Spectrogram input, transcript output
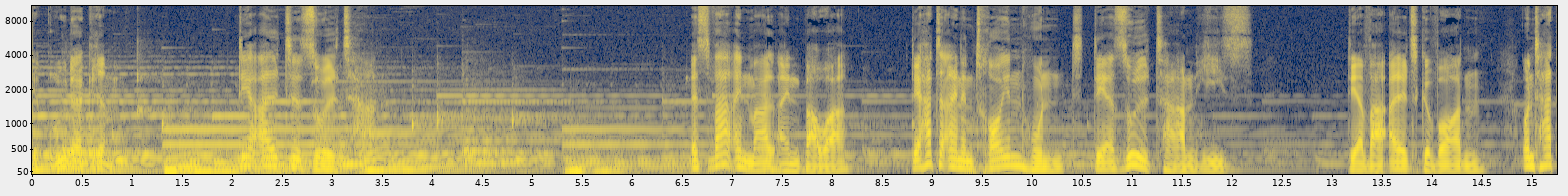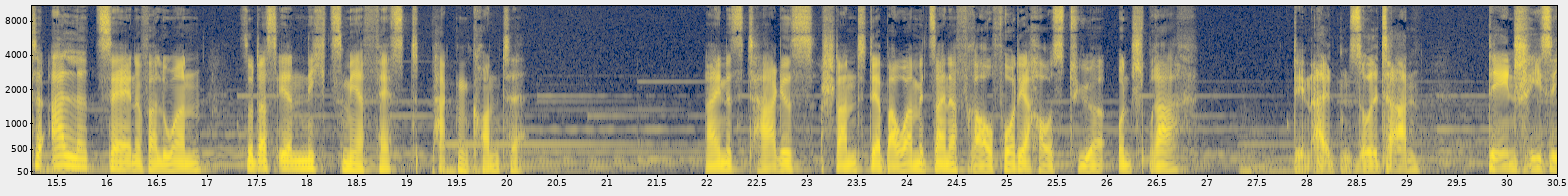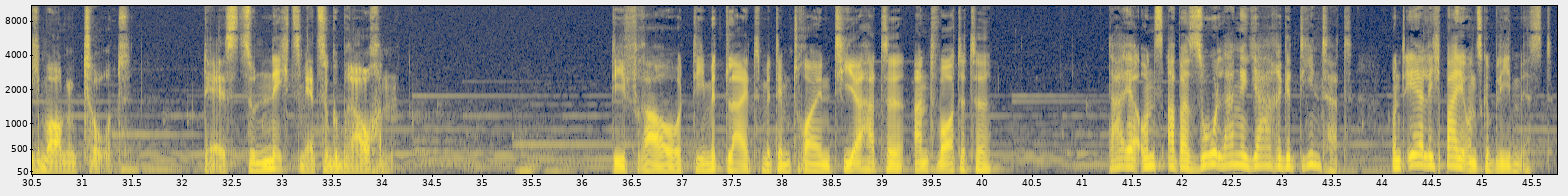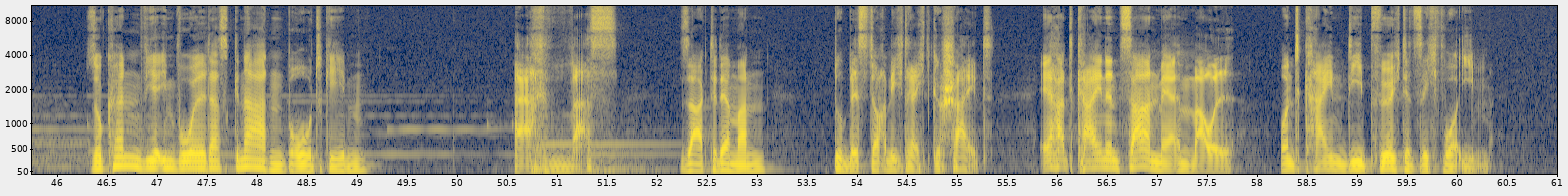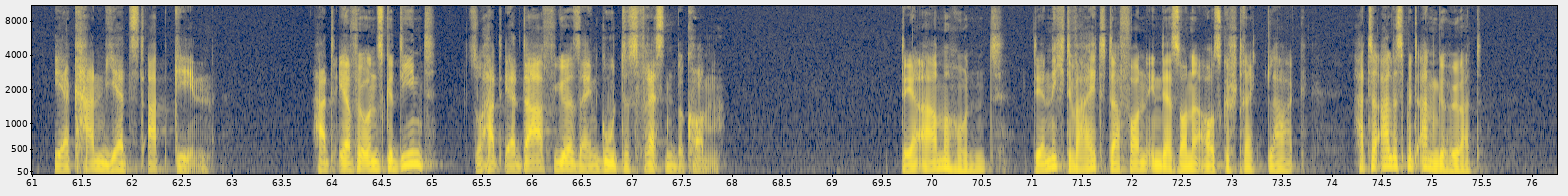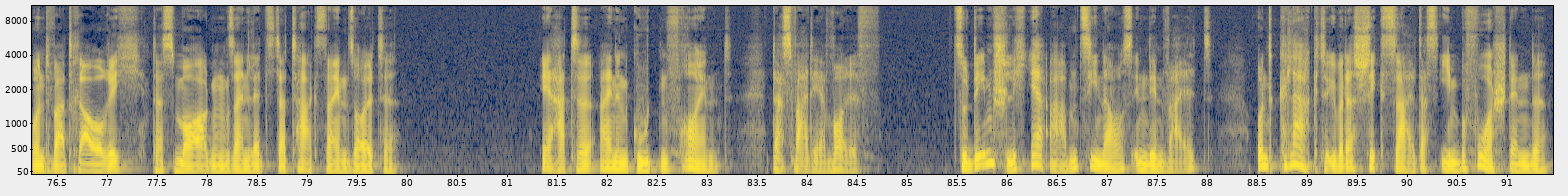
Gebrüder Grimm. Der alte Sultan. Es war einmal ein Bauer, der hatte einen treuen Hund, der Sultan hieß. Der war alt geworden und hatte alle Zähne verloren, so dass er nichts mehr fest packen konnte. Eines Tages stand der Bauer mit seiner Frau vor der Haustür und sprach Den alten Sultan, den schieß ich morgen tot. Der ist zu nichts mehr zu gebrauchen. Die Frau, die Mitleid mit dem treuen Tier hatte, antwortete Da er uns aber so lange Jahre gedient hat und ehrlich bei uns geblieben ist, so können wir ihm wohl das Gnadenbrot geben. Ach was, sagte der Mann, du bist doch nicht recht gescheit. Er hat keinen Zahn mehr im Maul, und kein Dieb fürchtet sich vor ihm. Er kann jetzt abgehen. Hat er für uns gedient, so hat er dafür sein gutes Fressen bekommen. Der arme Hund, der nicht weit davon in der Sonne ausgestreckt lag, hatte alles mit angehört und war traurig, dass morgen sein letzter Tag sein sollte. Er hatte einen guten Freund, das war der Wolf. Zudem schlich er abends hinaus in den Wald und klagte über das Schicksal, das ihm bevorstände.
